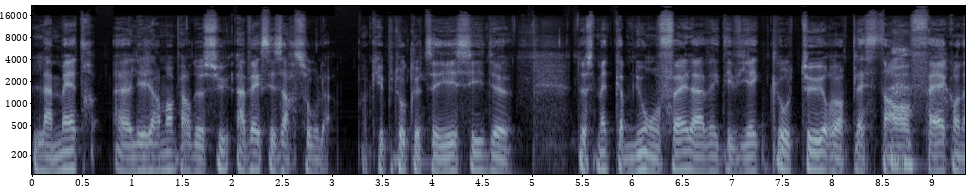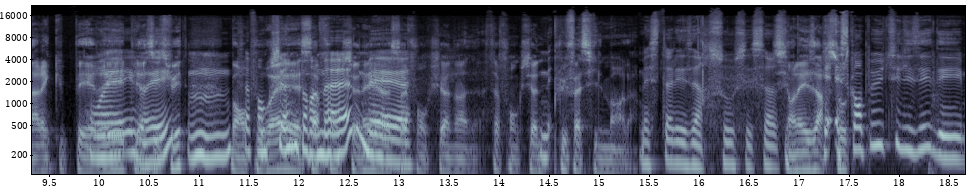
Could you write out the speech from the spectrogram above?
la mettre légèrement par-dessus avec ces arceaux-là plutôt que d'essayer de, de se mettre comme nous on fait là, avec des vieilles clôtures en plastique en fer qu'on a récupérées, et puis ainsi de suite. Mm, bon, ça, fonctionne pas mal, mais... ça fonctionne, ça fonctionne plus facilement. Là. Mais si tu as les arceaux, c'est ça. Si on a les arceaux... Est-ce qu'on peut utiliser des,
